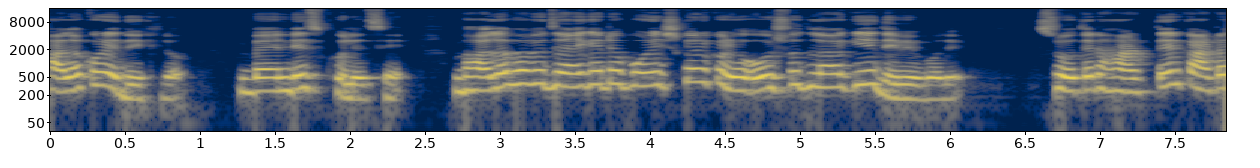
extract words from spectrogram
ভালো করে দেখল। ব্যান্ডেজ খুলেছে। ভালোভাবে জায়গাটা পরিষ্কার করে ওষুধ লাগিয়ে দেবে বলে। স্রোতের হাতের কাটা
